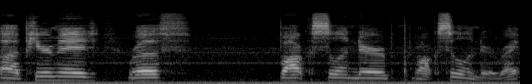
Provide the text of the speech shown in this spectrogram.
uh, pyramid, roof, box cylinder, box cylinder, right?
